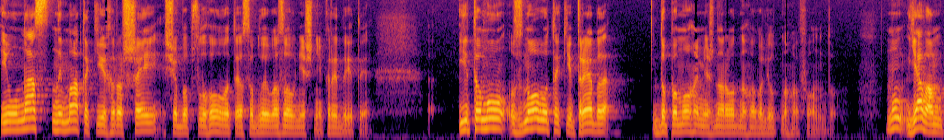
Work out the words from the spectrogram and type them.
І у нас нема таких грошей, щоб обслуговувати особливо зовнішні кредити. І тому знову таки треба допомога Міжнародного валютного фонду. Ну, Я вам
